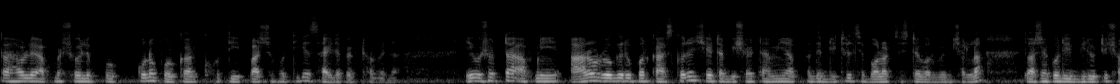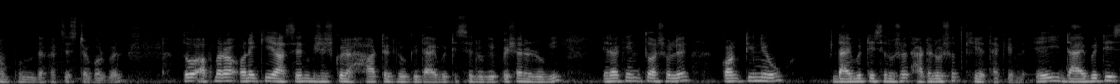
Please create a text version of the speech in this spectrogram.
তাহলে আপনার শরীরে কোনো প্রকার ক্ষতি পার্শ্বপ্রতিকে সাইড এফেক্ট হবে না। এই ওষুধটা আপনি আরও রোগের উপর কাজ করে সেটা বিষয়টা আমি আপনাদের ডিটেলসে বলার চেষ্টা করব ইনশাল্লাহ। তো আশা করি ভিডিওটি সম্পূর্ণ দেখার চেষ্টা করবেন। তো আপনারা অনেকেই আছেন, বিশেষ করে হার্টের রোগী ডায়াবেটিসের রোগী প্রেশারের রোগী, এরা কিন্তু আসলে কন্টিনিউ ডায়াবেটিসের ওষুধ হার্টের ওষুধ খেয়ে থাকেন। এই ডায়াবেটিস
